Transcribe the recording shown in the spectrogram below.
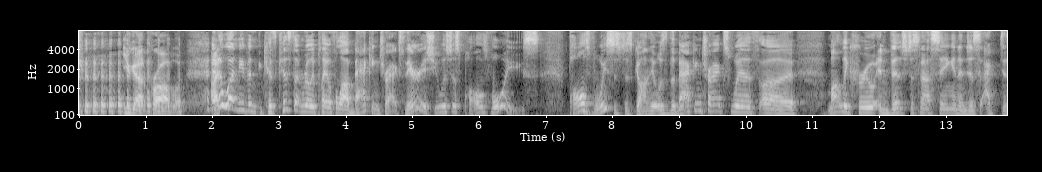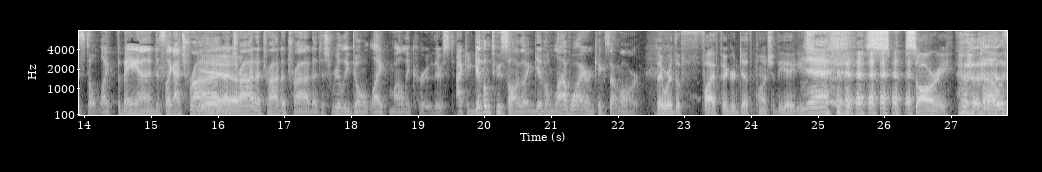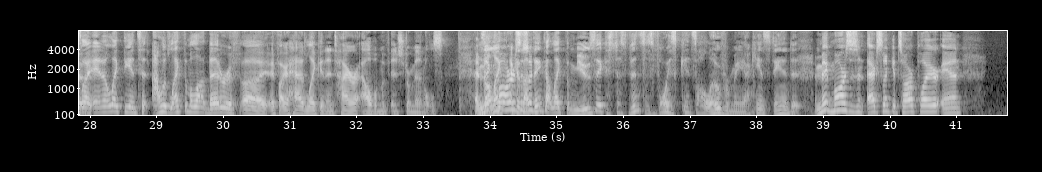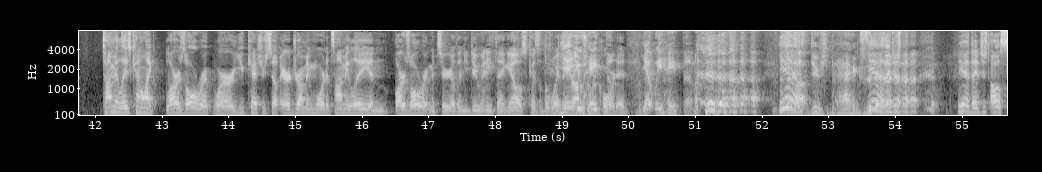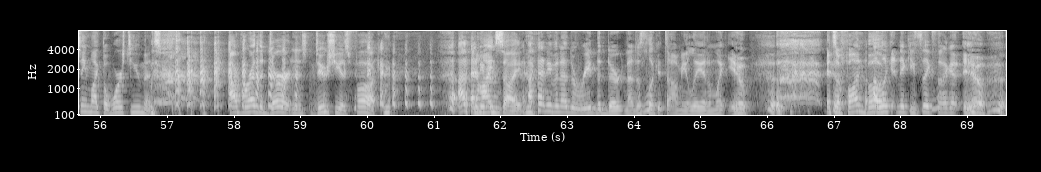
you got a problem. And it wasn't even because Kiss doesn't really play with a lot of backing tracks. Their issue was just Paul's voice. Paul's voice is just gone. It was the backing tracks with uh, Motley Crue and Vince just not singing and just I just don't like the band. It's like I tried, I tried, I tried, I tried. I just really don't like Motley Crue. There's I can give them two songs. I can give them Live Wire and Kickstart My Heart. They were the five finger death punch of the 80s. Yeah. Sorry. no, it's like, and I like the intent. I would like them a lot better if uh, if I had like an entire album of instrumentals. And Because I Mick like Mars because is I a- think I like the music. It's just Vince's voice gets all over me. I can't stand it. And Mick Mars is an excellent guitar player, and Tommy Lee's kind of like Lars Ulrich, where you catch yourself air drumming more to Tommy Lee and Lars Ulrich material than you do anything else because of the way the Yet drums are recorded. them. Yet we hate them. Yeah. They're just douchebags. Yeah, they just yeah, they just all seem like the worst humans. I've read the dirt and it's douchey as fuck. I in even- hindsight. I hadn't even had to read the dirt, and I just look at Tommy Lee, and I'm like, ew. It's a fun book. I look at Nikki Sixx, and I go, ew.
